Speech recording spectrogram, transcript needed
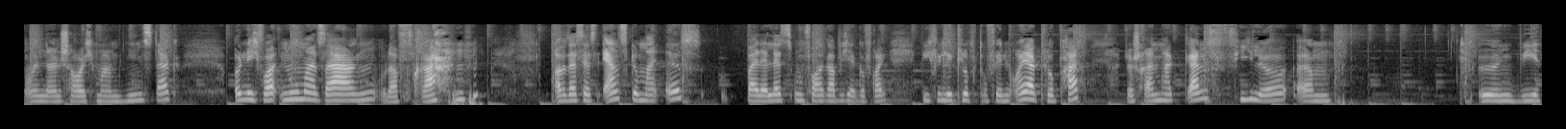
und dann schaue ich mal am Dienstag. Und ich wollte nur mal sagen oder fragen, ob das jetzt ernst gemeint ist. Bei der letzten Folge habe ich ja gefragt, wie viele Club-Trophäen euer Club hat. Da schreiben halt ganz viele ähm, irgendwie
